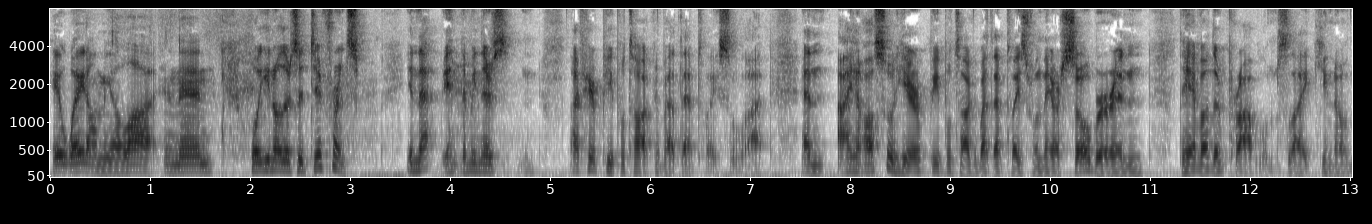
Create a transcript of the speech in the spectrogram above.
it weighed on me a lot. And then Well, you know, there's a difference in that. In, I mean, there's. I've heard people talk about that place a lot, and I also hear people talk about that place when they are sober and they have other problems, like you know,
